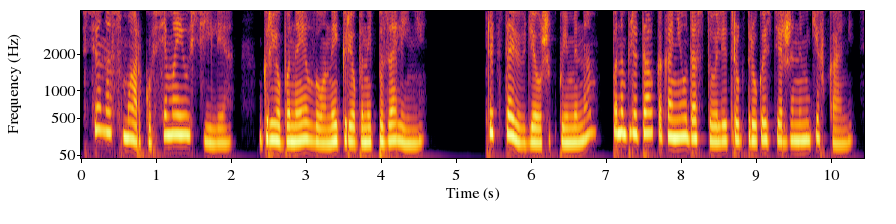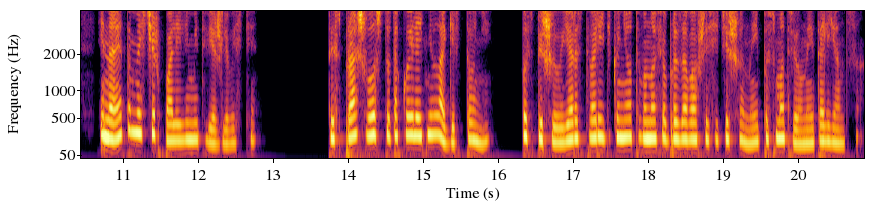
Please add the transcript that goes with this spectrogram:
Все на смарку, все мои усилия. Грёбаная Илона и грёбаный Пазолини. Представив девушек по именам, понаблюдал, как они удостоили друг друга сдержанными кивками и на этом исчерпали лимит вежливости. «Ты спрашивал, что такое летний лагерь, Тони?» Поспешил я растворить гнет вновь образовавшейся тишины и посмотрел на итальянца.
